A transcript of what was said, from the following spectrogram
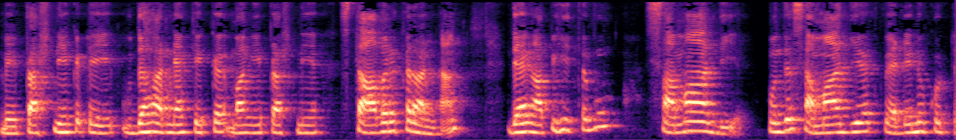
මේ ප්‍රශ්නයකට උදාහරණයක් එක්ක මම මේ ප්‍රශ්නය ස්ථාවර කරන්නම්. දැන් අපි හිතමු සමාධිය. හොඳ සමාධියක් වැඩෙනකොට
